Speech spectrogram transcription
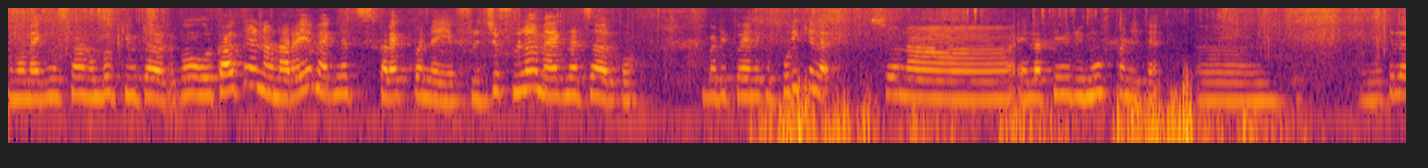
இந்த மேக்னெட்ஸ்லாம் ரொம்ப க்யூட்டாக இருக்கும். ஒரு காலத்தில் நான் நிறைய மேக்னெட்ஸ் கலெக்ட் பண்ணேன். என் ஃப்ரிட்ஜ் ஃபுல்லாக மேக்னெட்ஸாக இருக்கும். பட் இப்போ எனக்கு பிடிக்கல. ஸோ நான் எல்லாத்தையும் ரிமூவ் பண்ணிட்டேன். இதில்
